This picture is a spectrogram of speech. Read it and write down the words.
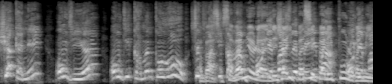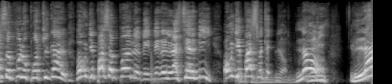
chaque année, on vient, on dit quand même que oh, cette Ah bah, fois-ci, ça quand va même, mieux, là. on dépasse les passait pas les poules, on Rémi. dépasse un peu le Portugal, on dépasse un peu le- le- la Serbie, on dépasse peut-être... Non, là,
